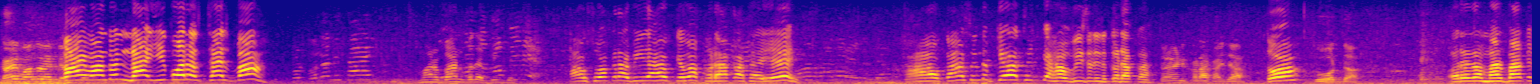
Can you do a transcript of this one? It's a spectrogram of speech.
કાંઈ વાંધો નહીં કાઈ વાંધો નહીં ના ઈ કોરસ થાય બા. મારા બાન બધા બીજે. આવ છોકરા બી આવ કેવા કડાકા થાય એ. હાવ કા સંદીપ કેવા થઈ ગયા હાવ વીજળી ને કડાકા? ત્રણ કડાકા જા. તો? જોરદાર. અરે રે માર બા કે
